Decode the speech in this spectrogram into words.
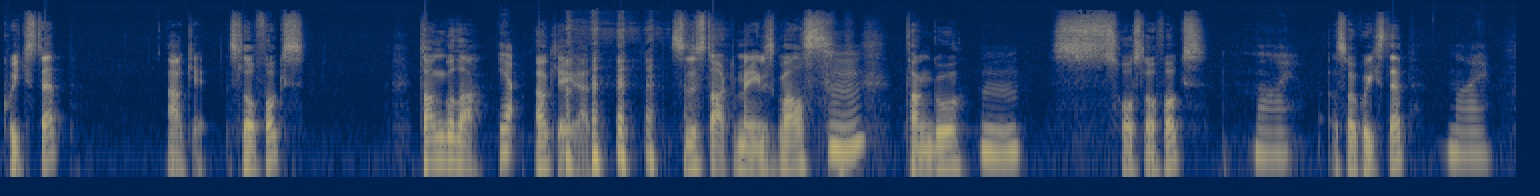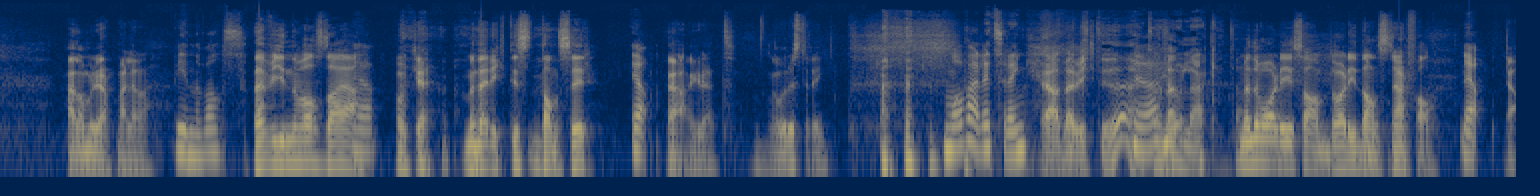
Quickstep. Ah, ok. Slowfox. Tango, da. Ja. Ok, greit. Så du starter med engelsk vals, tango, så slowfox, Nei. så quickstep. Nei. Nei, da må du hjelpe meg, Lene. Wienervals. Det er wienervals da, ja. Ja. Ok, Men det er riktig danser? Ja. Ja, greit. Nå var du streng. Må være litt streng. Ja, det er viktig. Det Ja. Men, lært men det, var de, det var de dansene, i hvert fall. Ja. Ja.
